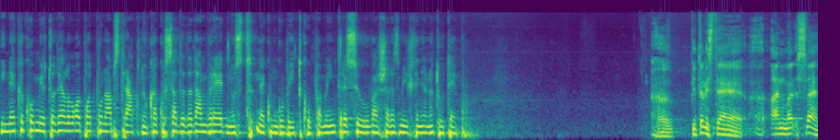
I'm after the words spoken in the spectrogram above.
i nekako mi je to delovalo potpuno abstraktno kako sada da dam vrednost nekom gubitku pa me interesuju vaša razmišljenja na tu temu. Uh, pitali ste sve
